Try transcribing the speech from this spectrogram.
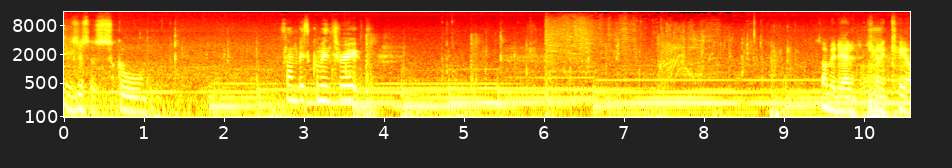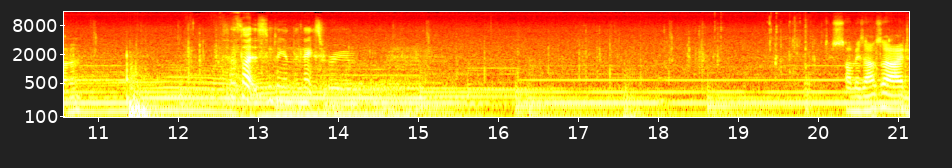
It's just a school. Zombies coming through. Zombie dead. She had a key on him. Sounds like there's something in the next room. Zombies outside.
